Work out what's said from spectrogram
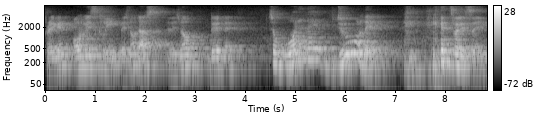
fragrant, always clean, there's no dust, there's no dirt there. So what do they do all day? That's what he's saying.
